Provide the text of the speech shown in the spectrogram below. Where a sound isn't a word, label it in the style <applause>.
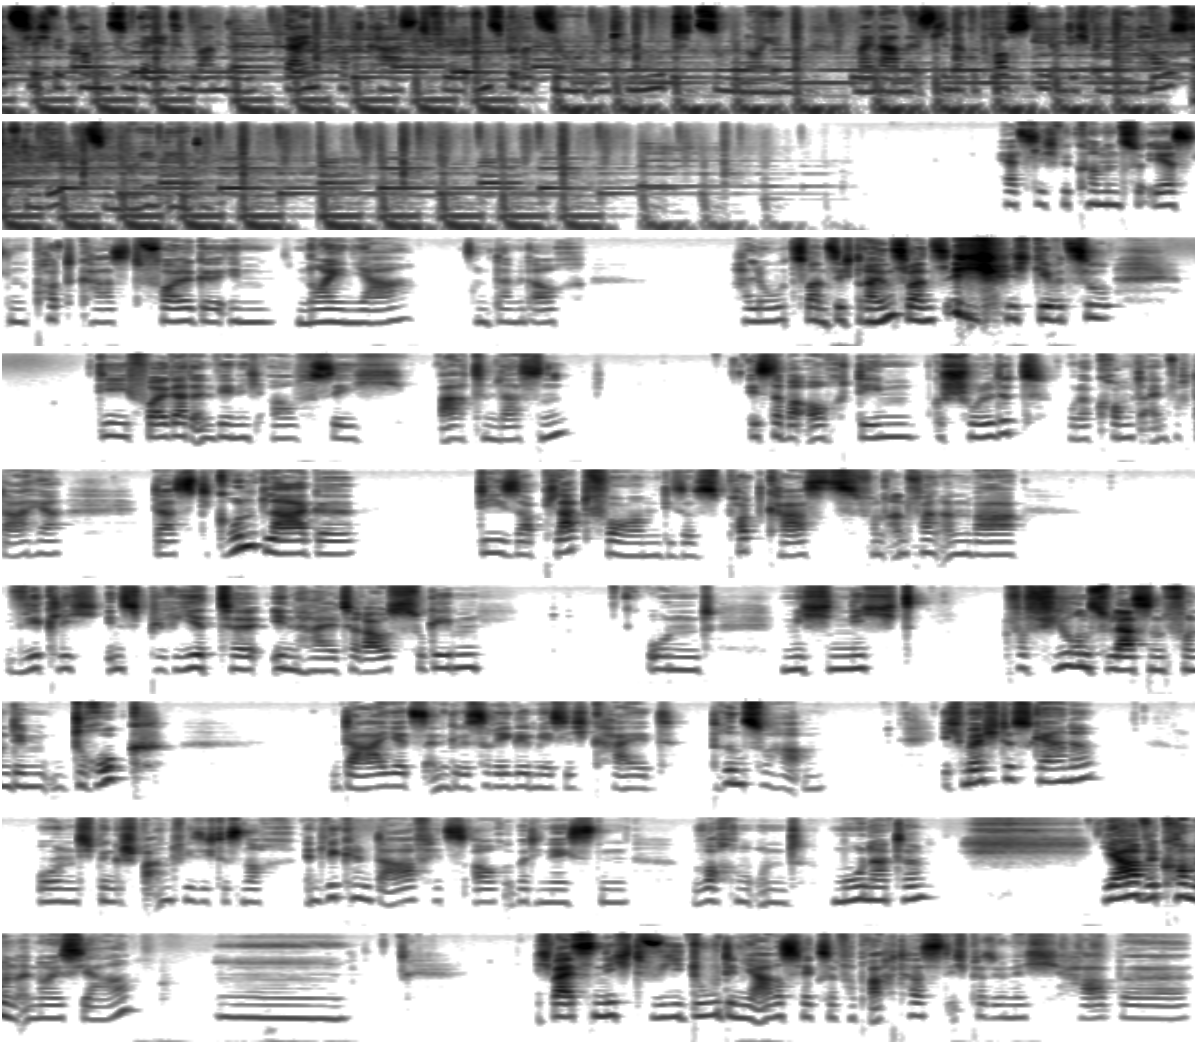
Herzlich willkommen zum Weltenwandel, dein Podcast für Inspiration und Mut zum Neuen. Mein Name ist Linda Koprowski und ich bin dein Host auf dem Weg zur neuen Erde. Herzlich willkommen zur ersten Podcast-Folge im neuen Jahr und damit auch Hallo 2023. Ich gebe zu, die Folge hat ein wenig auf sich warten lassen, ist aber auch dem geschuldet oder kommt einfach daher, dass die Grundlage dieser Plattform, dieses Podcasts von Anfang an war, wirklich inspirierte Inhalte rauszugeben und mich nicht verführen zu lassen von dem Druck, da jetzt eine gewisse Regelmäßigkeit drin zu haben. Ich möchte es gerne und ich bin gespannt, wie sich das noch entwickeln darf, jetzt auch über die nächsten Wochen und Monate. Ja, willkommen, ein neues Jahr. Mm. Ich weiß nicht, wie du den Jahreswechsel verbracht hast. Ich persönlich habe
